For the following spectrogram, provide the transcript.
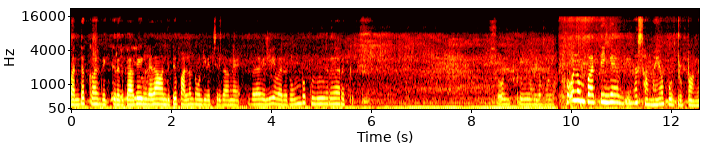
பந்தக்கால் வைக்கிறதுக்காக இங்கே தான் வந்துட்டு பள்ளம் தோண்டி வச்சுருக்காங்க. இப்போ தான் வெளியே வர ரொம்ப குளிராக இருக்குது ஸோ இப்படியே உள்ள போகலாம் கோலம் பார்த்தீங்க அப்படின்னா செம்மையாக போட்டிருப்பாங்க.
